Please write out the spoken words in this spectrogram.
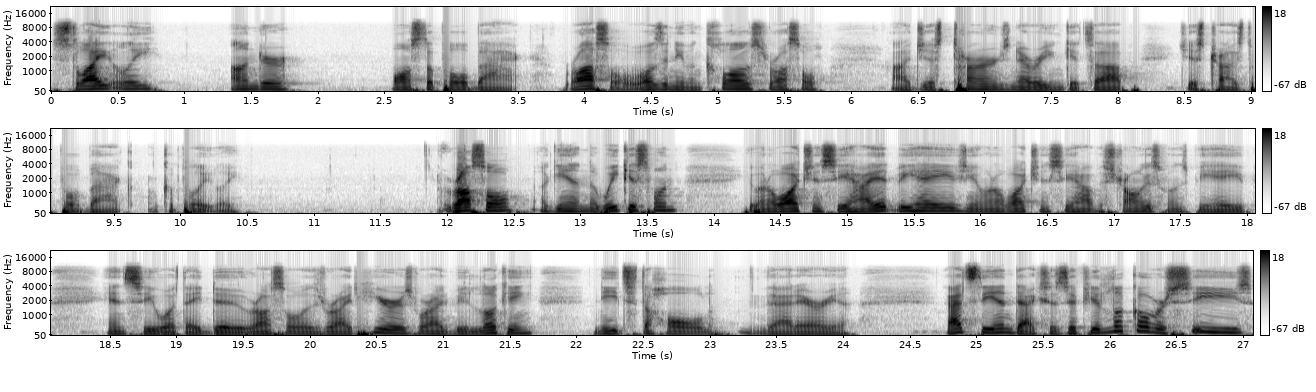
slightly under, wants to pull back. Russell wasn't even close. Russell uh, just turns, never even gets up, just tries to pull back completely. Russell, again, the weakest one. You want to watch and see how it behaves. You want to watch and see how the strongest ones behave and see what they do. Russell is right here, is where I'd be looking. Needs to hold that area. That's the indexes. If you look overseas,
